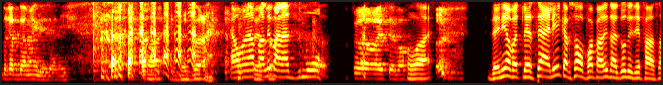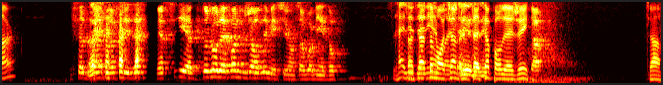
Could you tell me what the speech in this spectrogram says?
direct demain, les amis. ouais, ça. On en a parlé pendant 10 mois. Ouais, ouais, c'est bon. Ouais. Denis, on va te laisser aller, comme ça on va pouvoir parler dans le dos des défenseurs. Vous faites bien, profitez-en. Merci. Euh, c'est toujours le fun de vous jaser, messieurs. On se revoit bientôt. Salut, Denis, à toi, mon chum. Félicitations pour le G. Ciao. Ciao.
